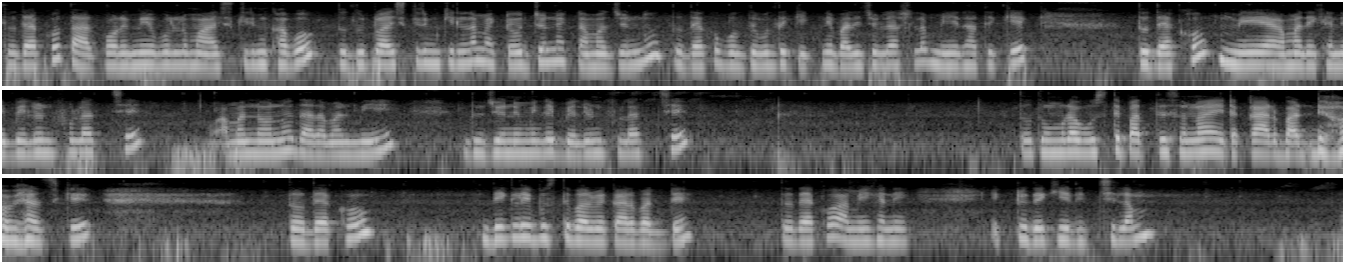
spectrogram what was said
তো দেখো, তারপরে মেয়ে বলল, মা, আইসক্রিম খাব। তো দুটো আইসক্রিম কিনলাম, একটা ওর জন্য, একটা আমার জন্য। তো দেখো, বলতে বলতে কেক নিয়ে বাড়ি চলে আসলাম, মেয়ের হাতে কেক। তো দেখো, মেয়ে আমার এখানে বেলুন ফোলাচ্ছে, আমার ননদ আর আমার মেয়ে দুজনে মিলে বেলুন ফোলাচ্ছে। তো তোমরা বুঝতে পারতেছো না এটা কার বার্থডে হবে আজকে। তো দেখো দেখলেই বুঝতে পারবে কার বার্থডে তো দেখো, আমি এখানে একটু দেখিয়ে দিচ্ছিলাম।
